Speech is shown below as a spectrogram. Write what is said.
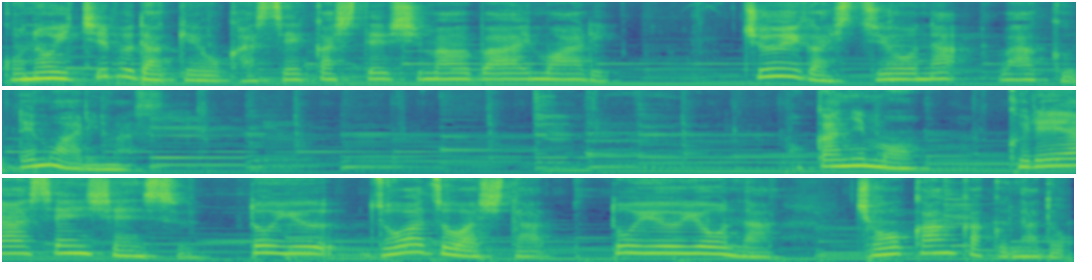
この一部だけを活性化してしまう場合もあり注意が必要なワークでもあります。他にもクレアセンシェンスというゾワゾワしたというような超感覚など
